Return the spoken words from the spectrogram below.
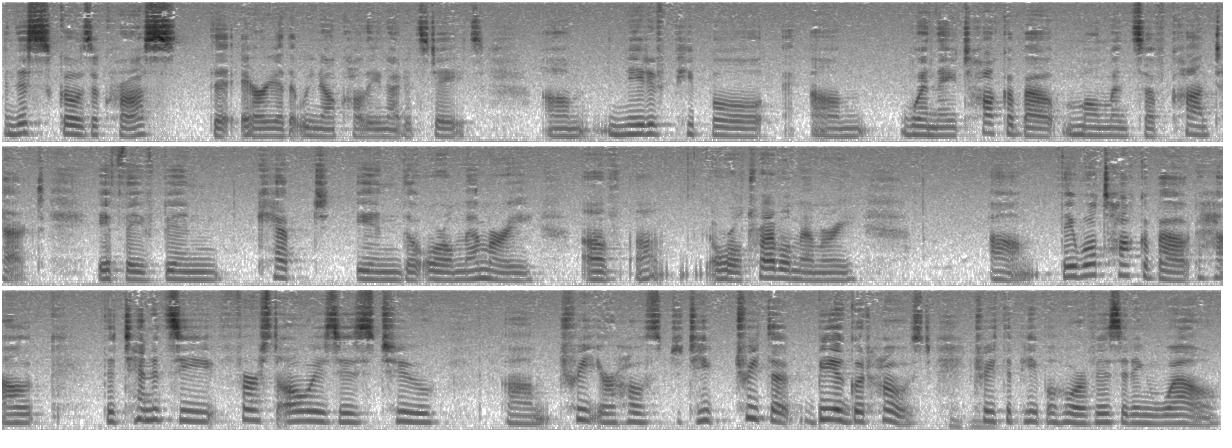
and this goes across the area that we now call the United States. Um, Native people, um, when they talk about moments of contact, if they've been kept in the oral memory of um, oral tribal memory, um, they will talk about how the tendency first always is to um, treat your host, to treat the, be a good host, mm-hmm. treat the people who are visiting well.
